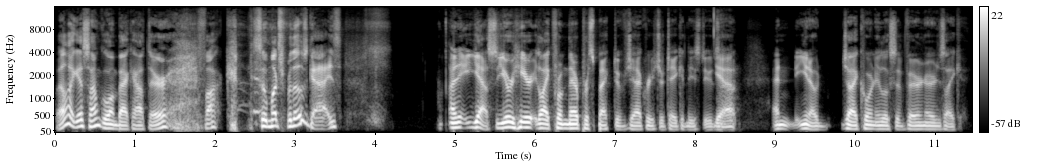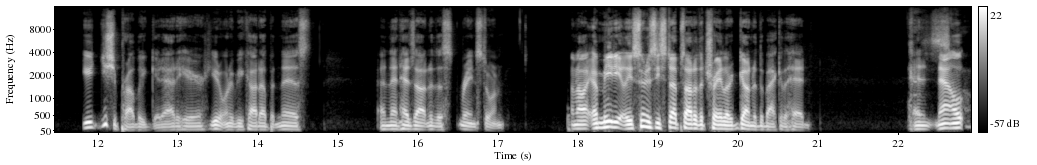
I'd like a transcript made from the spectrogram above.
well, I guess I'm going back out there. Fuck. so much for those guys. And yes, yeah, so you're here, like from their perspective, Jack Reacher taking these dudes Yeah. out. And, you know, Jai Courtney looks at Werner and is like, you, you should probably get out of here. You don't want to be caught up in this. And then heads out into this rainstorm. And I immediately, as soon as he steps out of the trailer, gun to the back of the head. And now,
